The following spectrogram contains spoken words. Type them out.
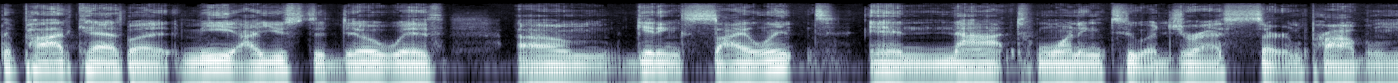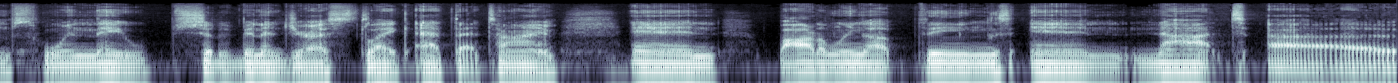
the podcast. But me, I used to deal with um, getting silent and not wanting to address certain problems when they should have been addressed, like at that time, and bottling up things and not uh,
